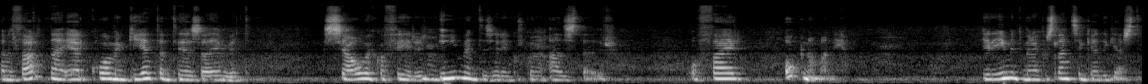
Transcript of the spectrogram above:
Þannig þarna er komin getan til þess að einmitt sjá eitthvað fyrir, Mm. ímynda sér einhvers konar aðstæður og þær ógna manni ég er ímynda mér eitthvað slæmt sem geti gerst.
